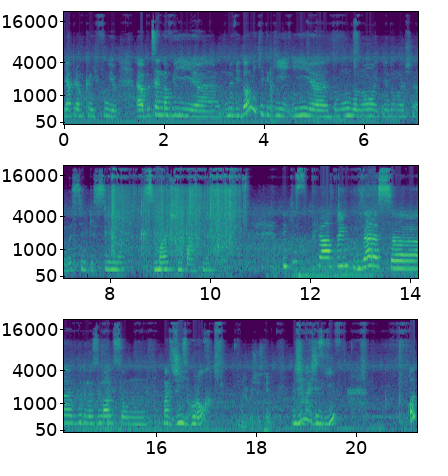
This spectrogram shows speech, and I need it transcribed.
Я прям кайфую. Е, Бо це нові, е, нові домики такі, і е, тому воно, я думаю, що настільки сильно смачно пахне. Такі справи. Зараз будемо з Максом. Макс вже горох. Вже майже з'їв. От.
